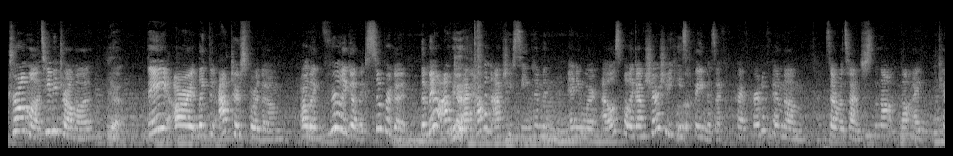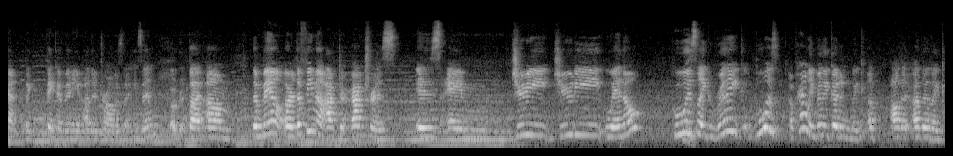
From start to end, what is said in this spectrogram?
drama, TV drama, yeah. they are like the actors for them are like really good, like super good. The male actor, Really? I haven't actually seen him in anywhere else, but like I'm sure she, he's famous. I've, I've heard of him um several times. Just not not I can't like think of any other dramas that he's in. Okay. But um the male or the female actor actress is um Juri Juri Ueno, who is like really who is apparently really good in like other other like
